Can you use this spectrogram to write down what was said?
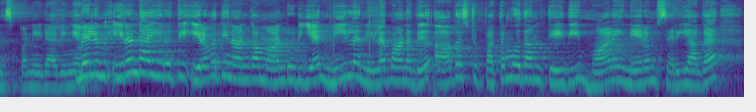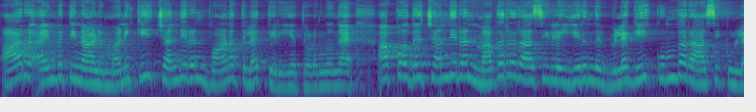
மிஸ் பண்ணிடாதீங்க. மேலும் இரண்டாயிரத்தி இருபத்தி நான்காம் ஆண்டுடைய நீல நிலவானது ஆகஸ்ட் பத்தொன்பதாம் தேதி மாலை நேரம் சரியாக ஆறு ஐம்பத்தி நாலு மணிக்கு சந்திரன் வானத்தில் தெரிய தொடங்குங்க. அப்போது சந்திரன் மகர ராசியில இருந்து விலகி கும்ப ராசிக்குள்ள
